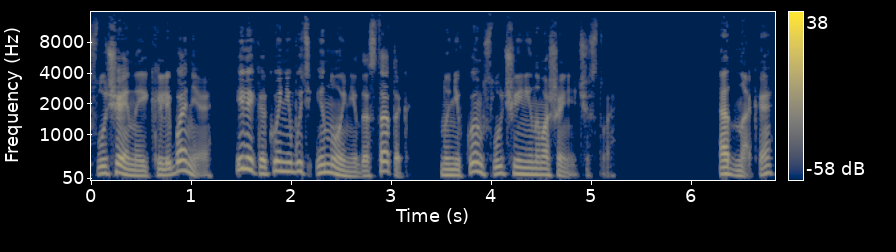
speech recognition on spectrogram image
случайные колебания или какой-нибудь иной недостаток, но ни в коем случае не на мошенничество. Однако,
